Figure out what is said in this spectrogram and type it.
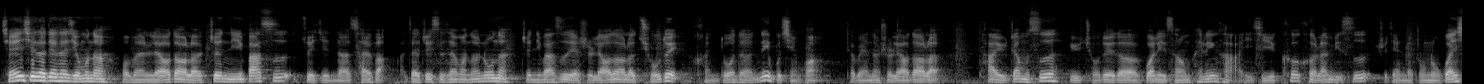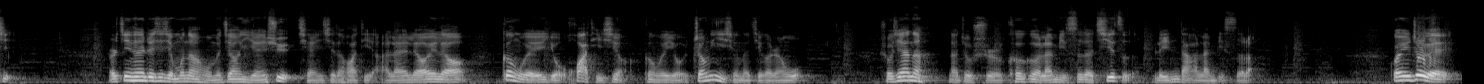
前一期的电台节目呢，我们聊到了珍妮巴斯最近的采访，在这次采访当中呢，珍妮巴斯也是聊到了球队很多的内部情况，特别呢是聊到了他与詹姆斯、与球队的管理层佩林卡以及科克兰比斯之间的种种关系。而今天这期节目呢，我们将延续前一期的话题啊，来聊一聊更为有话题性、更为有争议性的几个人物。首先呢，那就是科克兰比斯的妻子琳达兰比斯了。关于这位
